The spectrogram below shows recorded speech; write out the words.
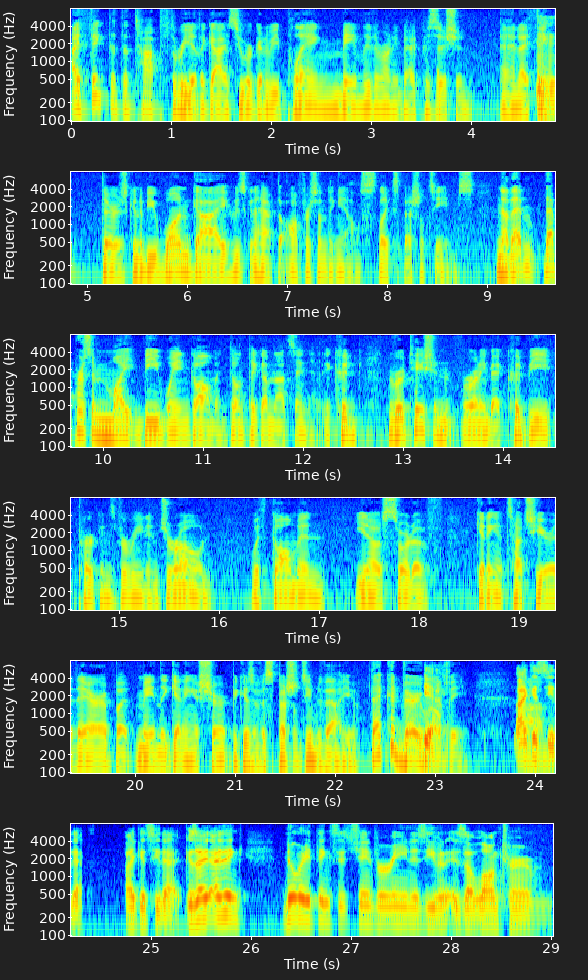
I think that the top three are the guys who are going to be playing mainly the running back position, and I think. Mm-hmm there's going to be one guy who's going to have to offer something else, like special teams. Now that that person might be Wayne Gallman. Don't think I'm not saying that. It could the rotation for running back could be Perkins, Vereen, and Draughn, with Gallman, you know, sort of getting a touch here or there, but mainly getting a shirt because of his special teams value. That could very yeah, well be. I could um, see that. I could see that because I, I, think nobody thinks that Shane Vereen is even is a long term.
